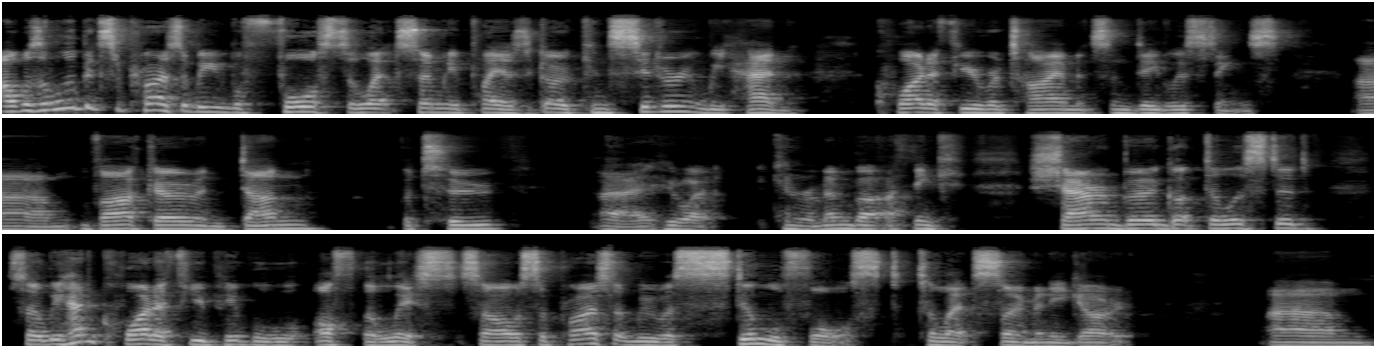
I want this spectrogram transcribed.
I was a little bit surprised that we were forced to let so many players go, considering we had quite a few retirements and delistings. Um, Varcoe and Dunn were two uh, who I can remember. I think Scharenberg got delisted. So we had quite a few people off the list. So I was surprised that we were still forced to let so many go. Um,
